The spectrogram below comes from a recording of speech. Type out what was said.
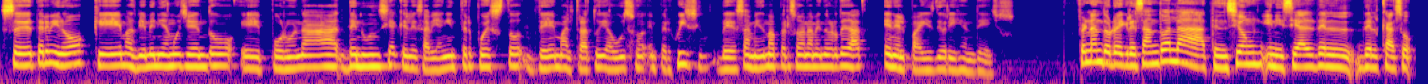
se determinó que más bien venían huyendo eh, por una denuncia que les habían interpuesto de maltrato y abuso en perjuicio de esa misma persona menor de edad en el país de origen de ellos. Fernando, regresando a la atención inicial del, del caso,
